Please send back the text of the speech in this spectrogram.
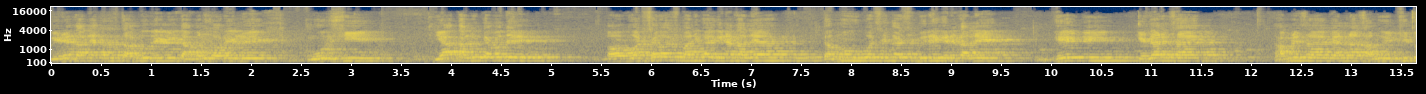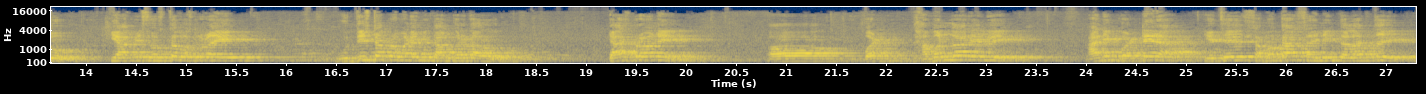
घेण्यात आले. तसं तांदूर रेल्वे दामणगाव रेल्वे मोर्शी. या तालुक्यामध्ये वर्षावास मालिका घेण्यात आल्या. धम्म उपासिका शिबिरे घेण्यात आले. हे मी केदारे साहेब कांबळे साहेब यांना सांगू इच्छितो की आम्ही स्वस्त बसलो नाही. उद्दिष्टाप्रमाणे आम्ही काम करत आहोत. त्याचप्रमाणे बट धामणगाव रेल्वे आणि बटेरा येथे समता सैनिक दलाचे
